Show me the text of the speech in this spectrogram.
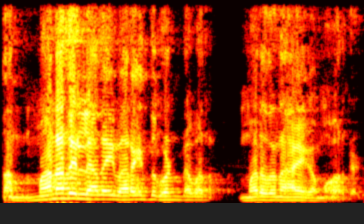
தன் மனதில் அதை வரைந்து கொண்டவர் மருதநாயகம் அவர்கள்.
